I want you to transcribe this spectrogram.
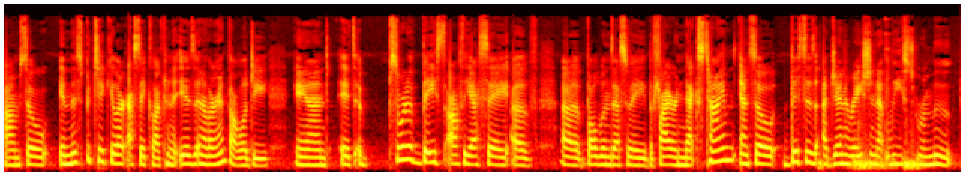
Um, so in this particular essay collection, it is another anthology, and it's a sort of based off the essay of uh, Baldwin's essay, The Fire Next Time. And so this is a generation at least removed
